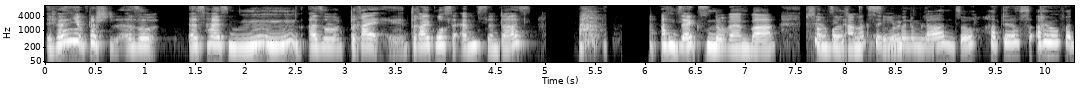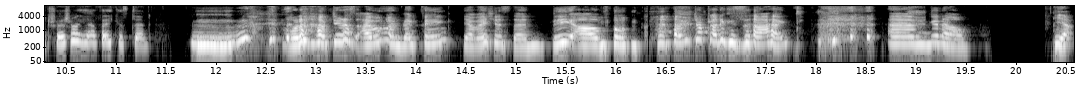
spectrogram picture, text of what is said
ich weiß nicht, ob das, also es heißt, mm, also drei, drei große M's sind das. am 6. November kommen vor, sie damit zurück. jemand im Laden so. Habt ihr das Album von Treasure? Ja, welches denn? Mhm. Oder habt ihr das Album von Blackpink? Ja, welches denn? The Album. Habe ich doch gerade gesagt. ähm, genau. Ja,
